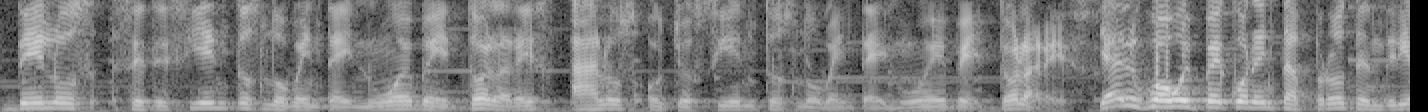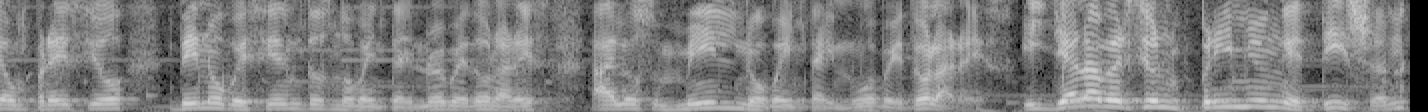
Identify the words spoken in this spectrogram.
de los 799 dólares a los 899 dólares. Ya el Huawei P40 Pro tendría un precio de 999 dólares a los 1099 dólares. Y ya la versión Premium Edition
